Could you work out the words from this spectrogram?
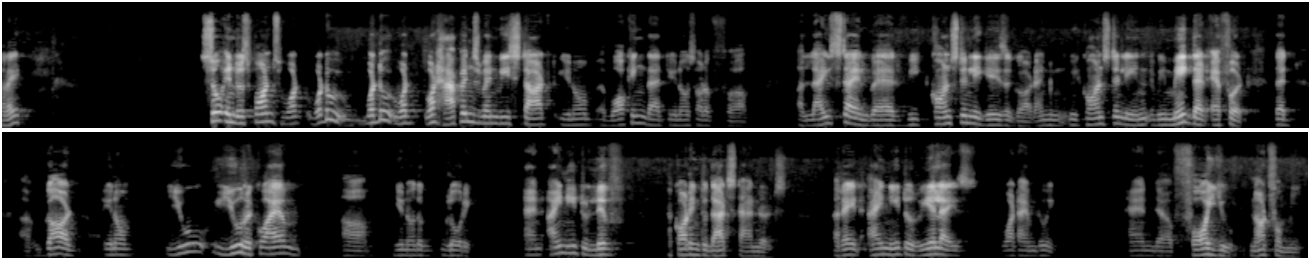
Right? So, in response, what what do what do what what happens when we start, you know, walking that you know sort of uh, a lifestyle where we constantly gaze at God and we constantly we make that effort that uh, God, you know, you you require, uh, you know, the glory, and I need to live according to that standards, right? I need to realize what I'm doing, and uh, for you, not for me.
